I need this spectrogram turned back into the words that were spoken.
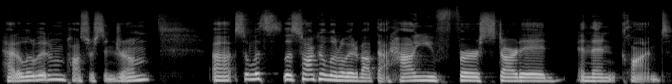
had a little bit of imposter syndrome. Uh, so let's let's talk a little bit about that. How you first started and then climbed.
